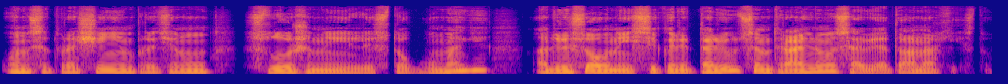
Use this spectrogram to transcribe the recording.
Он с отвращением протянул сложенный листок бумаги, адресованный секретарю Центрального совета анархистов.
